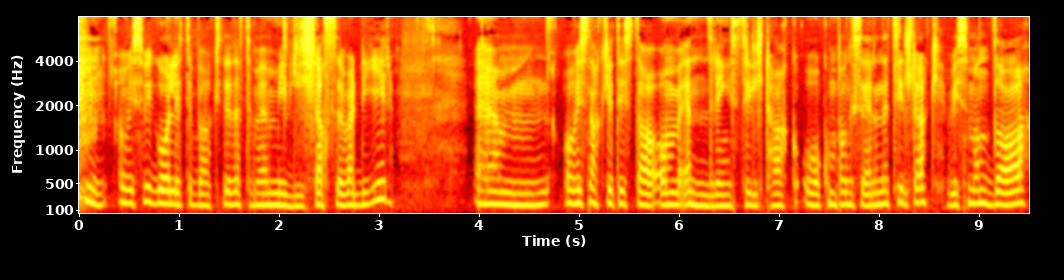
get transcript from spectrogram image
Og hvis vi går litt tilbake til dette med middelklasseverdier um, Og vi snakket i stad om endringstiltak og kompenserende tiltak. Hvis man da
